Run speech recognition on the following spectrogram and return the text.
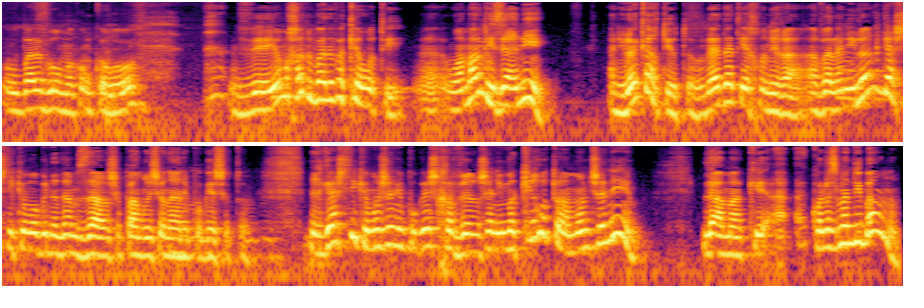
הוא בא לגור במקום קרוב, ויום אחד הוא בא לבקר אותי. הוא אמר לי, זה אני. אני לא הכרתי אותו, לא ידעתי איך הוא נראה, אבל אני לא הרגשתי כמו בן אדם זר שפעם ראשונה אני פוגש אותו. הרגשתי כמו שאני פוגש חבר שאני מכיר אותו המון שנים. למה? כי כל הזמן דיברנו.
